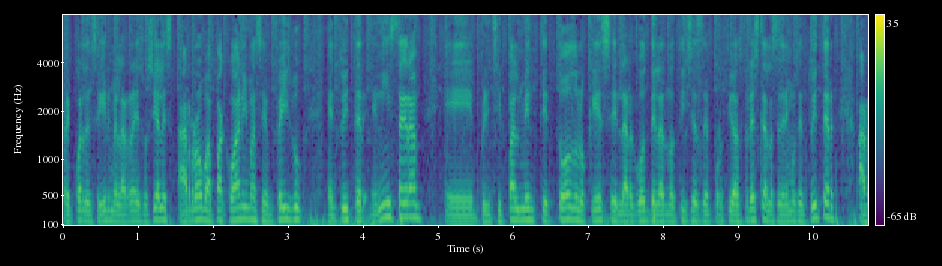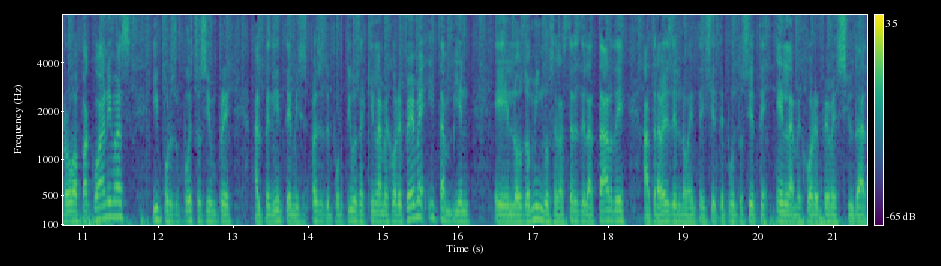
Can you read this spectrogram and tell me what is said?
Recuerden seguirme en las redes sociales, arroba Paco en Facebook, en Twitter, en Instagram. Eh, principalmente todo lo que es el argot de las noticias deportivas frescas las tenemos en Twitter, arroba Paco. Y por supuesto siempre al pendiente de mis espacios deportivos aquí en la mejor FM y también eh, los domingos a las 3 de la tarde a través del 97.7 en la mejor FM Ciudad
